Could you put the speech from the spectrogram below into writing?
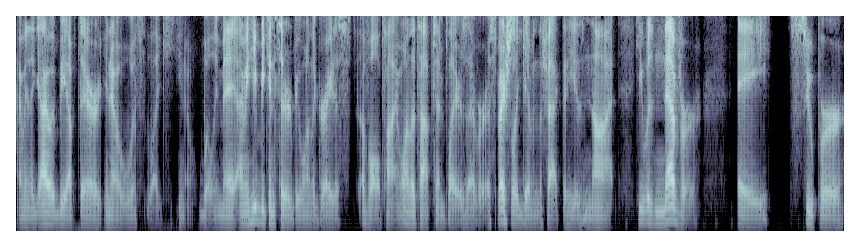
I mean, the guy would be up there, you know, with like, you know, Willie May. I mean, he'd be considered to be one of the greatest of all time, one of the top 10 players ever, especially given the fact that he is not, he was never a super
